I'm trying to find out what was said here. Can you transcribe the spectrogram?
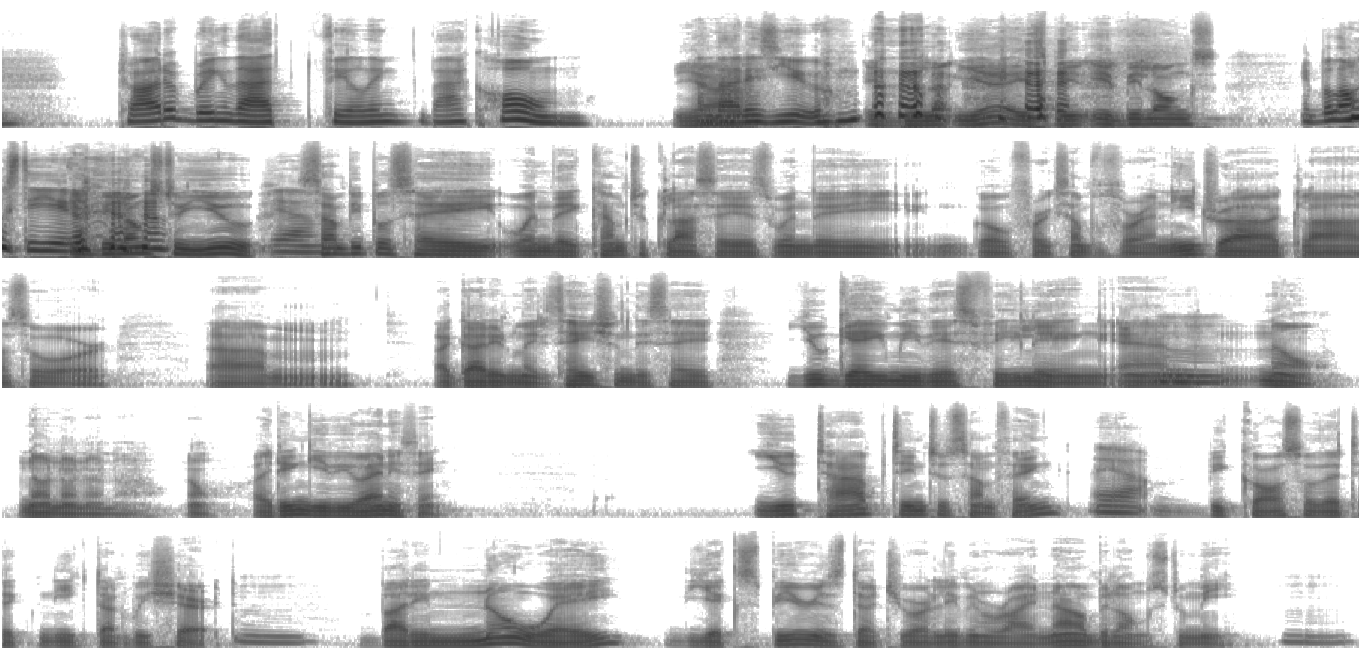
try to bring that feeling back home Yeah. and that is you it belo- yeah, it, be- it belongs it belongs to you it belongs to you. Yeah. Some people say when they come to classes, when they go, for example, for a nidra class or um, a guided meditation, they say, "You gave me this feeling," and Mm. no, no, no, no, no, no, I didn't give you anything. You tapped into something yeah because of the technique that we shared, Mm. but in no way the experience that you are living right now belongs to me Mm.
